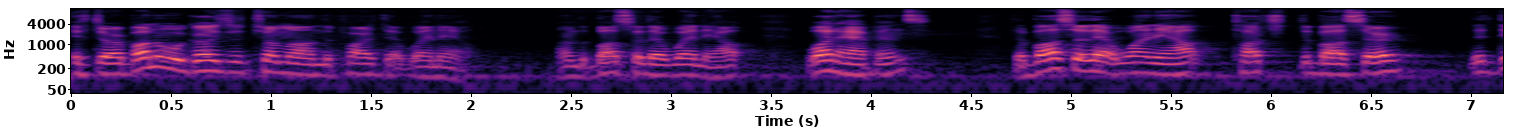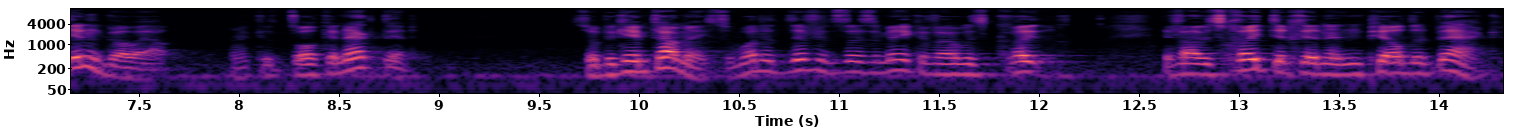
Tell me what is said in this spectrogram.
if the Rabbanim going to tuma on the part that went out, on the busser that went out, what happens? The busser that went out touched the busser that didn't go out. Right? It's all connected. So it became tame. So what difference does it make if I was if I was chaytichin and peeled it back?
